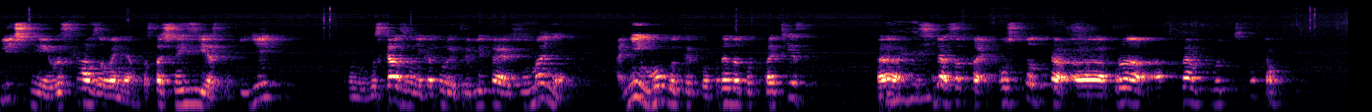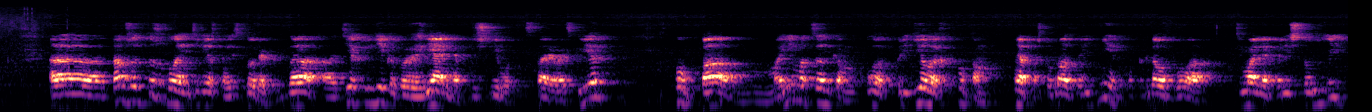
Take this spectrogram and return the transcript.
личные высказывания достаточно известных людей, высказывания, которые привлекают внимание, они могут как бы вот этот вот протест э, себя создать. Ну что э, про Франкфурт э, там же тоже была интересная история, когда э, тех людей, которые реально пришли вот отстаивать сквер, ну, по моим оценкам, было в пределах, ну, там, понятно, что в разные дни, но когда вот было оптимальное количество людей,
